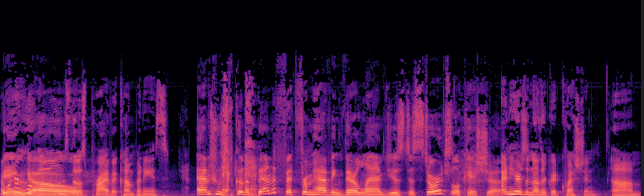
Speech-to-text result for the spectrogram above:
I wonder who owns those private companies. And who's going to benefit from having their land used as storage location? And here's another good question: um,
